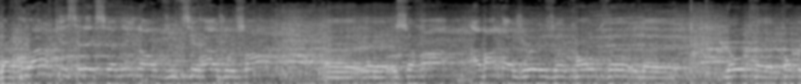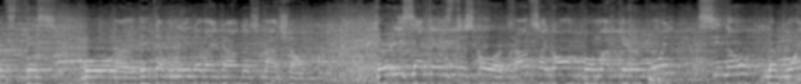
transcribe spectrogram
la couleur qui est sélectionnée lors du tirage au sort euh, euh, sera avantageuse contre l'autre compétitrice pour euh, déterminer le vainqueur de ce match. Donc, 30 seconds to score, 30 secondes pour marquer un point, sinon le point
